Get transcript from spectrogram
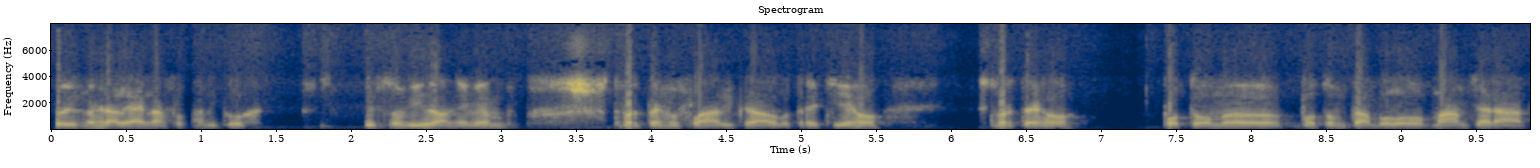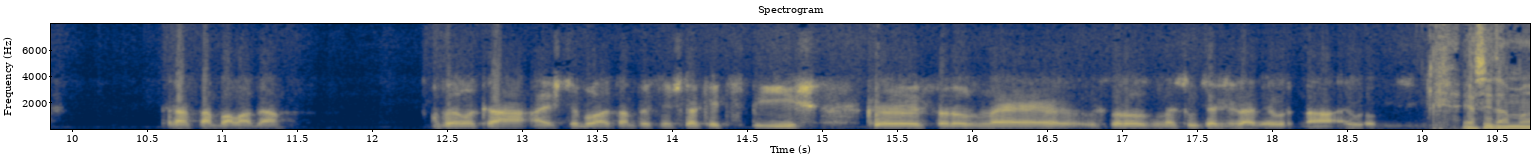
ktorý sme hrali aj na Slavikoch. Keď som vyhral, neviem, štvrtého Slávika alebo tretieho, štvrtého. Potom, e, potom tam bolo Mám ťa rád, krásna balada, veľká a ešte bola tam pesnička Keď spíš, k, ktorou sme, súťažili na Eurovízii. Ja si tam e,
